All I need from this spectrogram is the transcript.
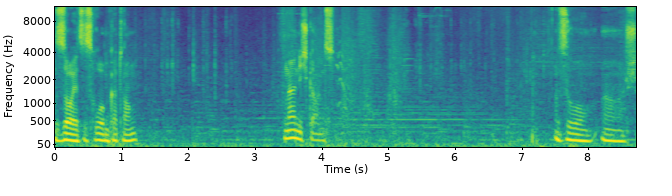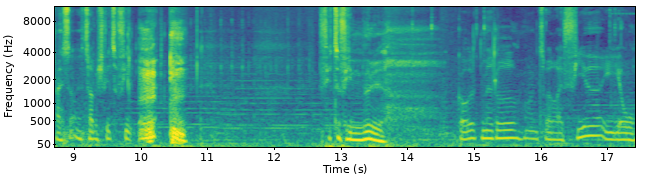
So, jetzt ist Ruhe im Karton. Na, nicht ganz. So, oh, scheiße, jetzt habe ich viel zu viel. viel zu viel Müll. Gold Medal, 1, 2, 3, 4, jo.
